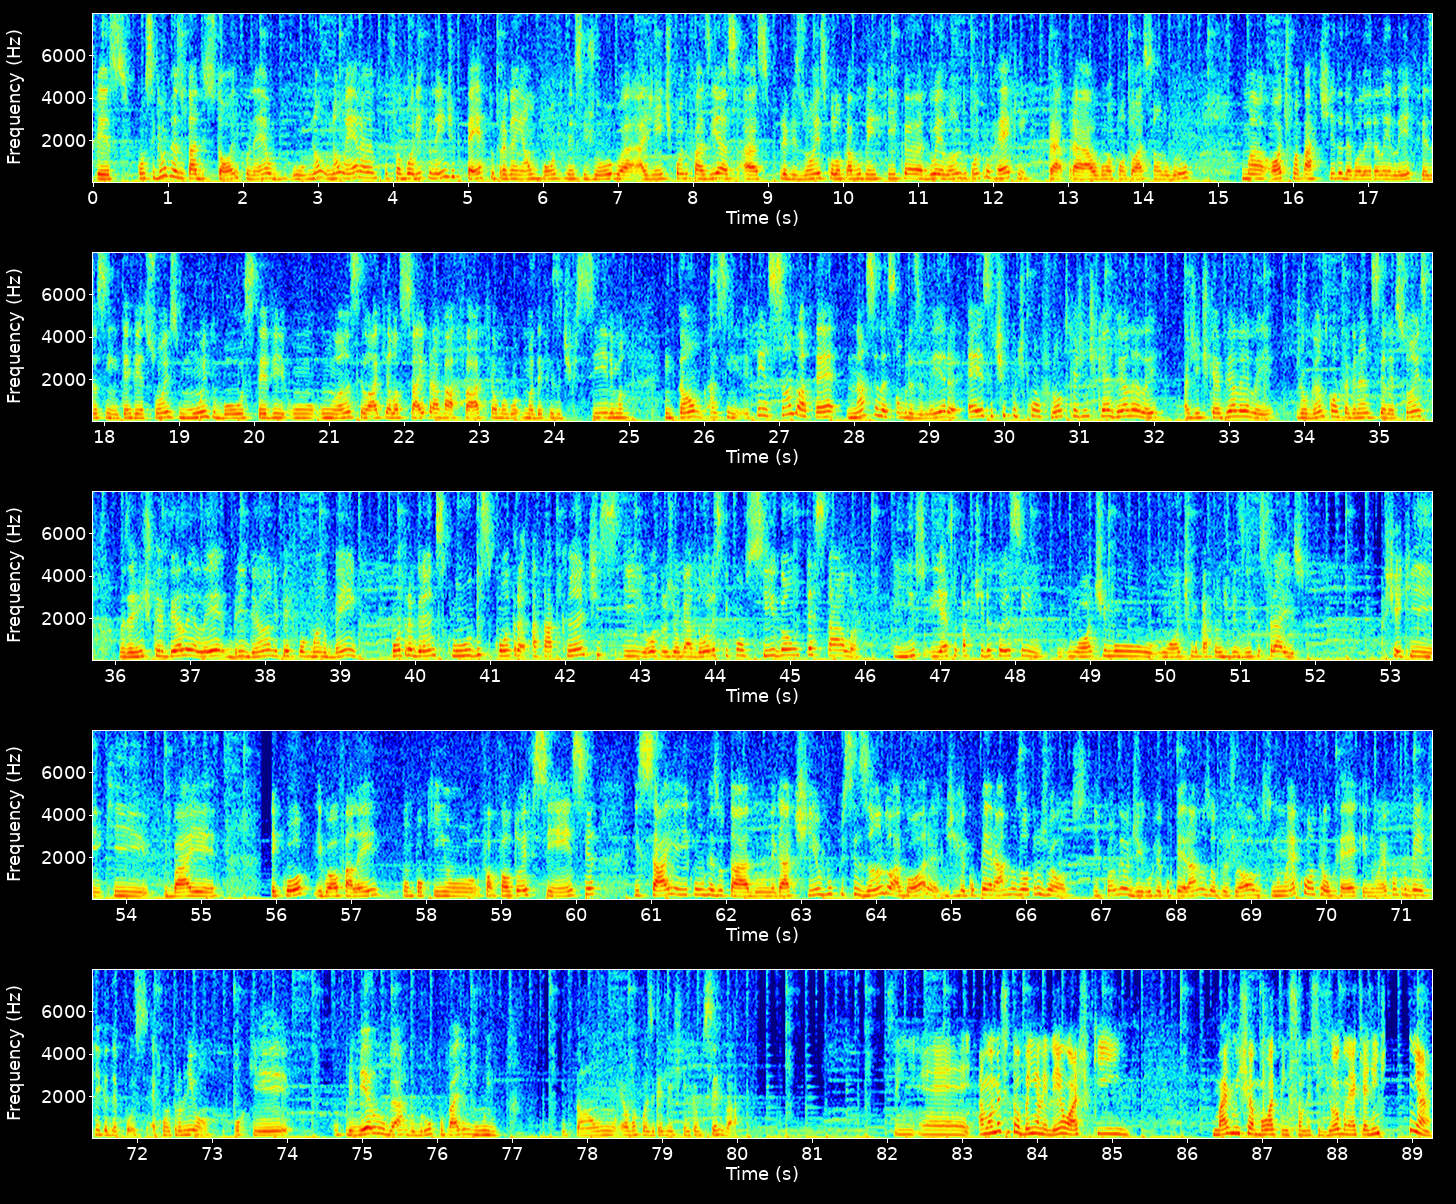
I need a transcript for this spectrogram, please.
Fez, conseguiu um resultado histórico, né? O, o não, não era favorito nem de perto para ganhar um ponto nesse jogo. A, a gente, quando fazia as, as, previsões, colocava o Benfica duelando contra o Hacking para alguma pontuação no grupo uma ótima partida da goleira Lele, fez assim intervenções muito boas. Teve um, um lance lá que ela sai para abafar, que é uma, uma defesa dificílima. Então, assim, pensando até na seleção brasileira, é esse tipo de confronto que a gente quer ver a Lele. A gente quer ver a Lele jogando contra grandes seleções, mas a gente quer ver a Lele brilhando e performando bem contra grandes clubes, contra atacantes e outras jogadoras que consigam testá-la. E isso e essa partida foi assim um ótimo um ótimo cartão de visitas para isso. Achei que, que o Bayern pecou, igual eu falei, com um pouquinho faltou eficiência e sai aí com um resultado negativo, precisando agora de recuperar nos outros jogos. E quando eu digo recuperar nos outros jogos, não é contra o REC, não é contra o Benfica depois, é contra o Lyon, porque o primeiro lugar do grupo vale muito. Então é uma coisa que a gente tem que observar. Sim, é... a Amanda citou bem a Lele, eu acho que mais me chamou a atenção nesse jogo, né, que a gente tinha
